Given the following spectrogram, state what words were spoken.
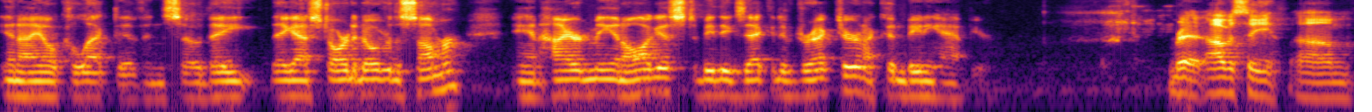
NIL collective. And so they they got started over the summer and hired me in August to be the executive director, and I couldn't be any happier. Obviously, um,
